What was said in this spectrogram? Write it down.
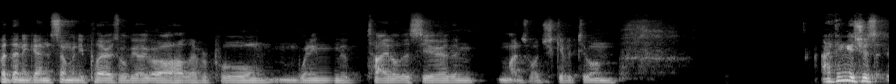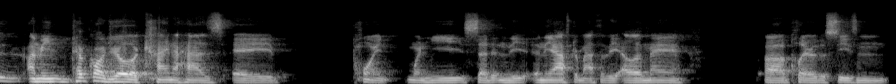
But then again, so many players will be like, "Oh, Liverpool winning the title this year, then might as well just give it to them." I think it's just, I mean, Pep Guardiola kind of has a point when he said in the in the aftermath of the LMA uh, Player of the Season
